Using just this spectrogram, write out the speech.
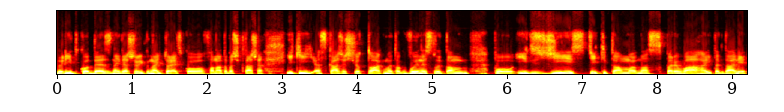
рідко де знайдеш навіть турецького фаната Башикташа, який скаже, що так, ми так винесли там по XG, стільки там в нас перевага і так далі.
